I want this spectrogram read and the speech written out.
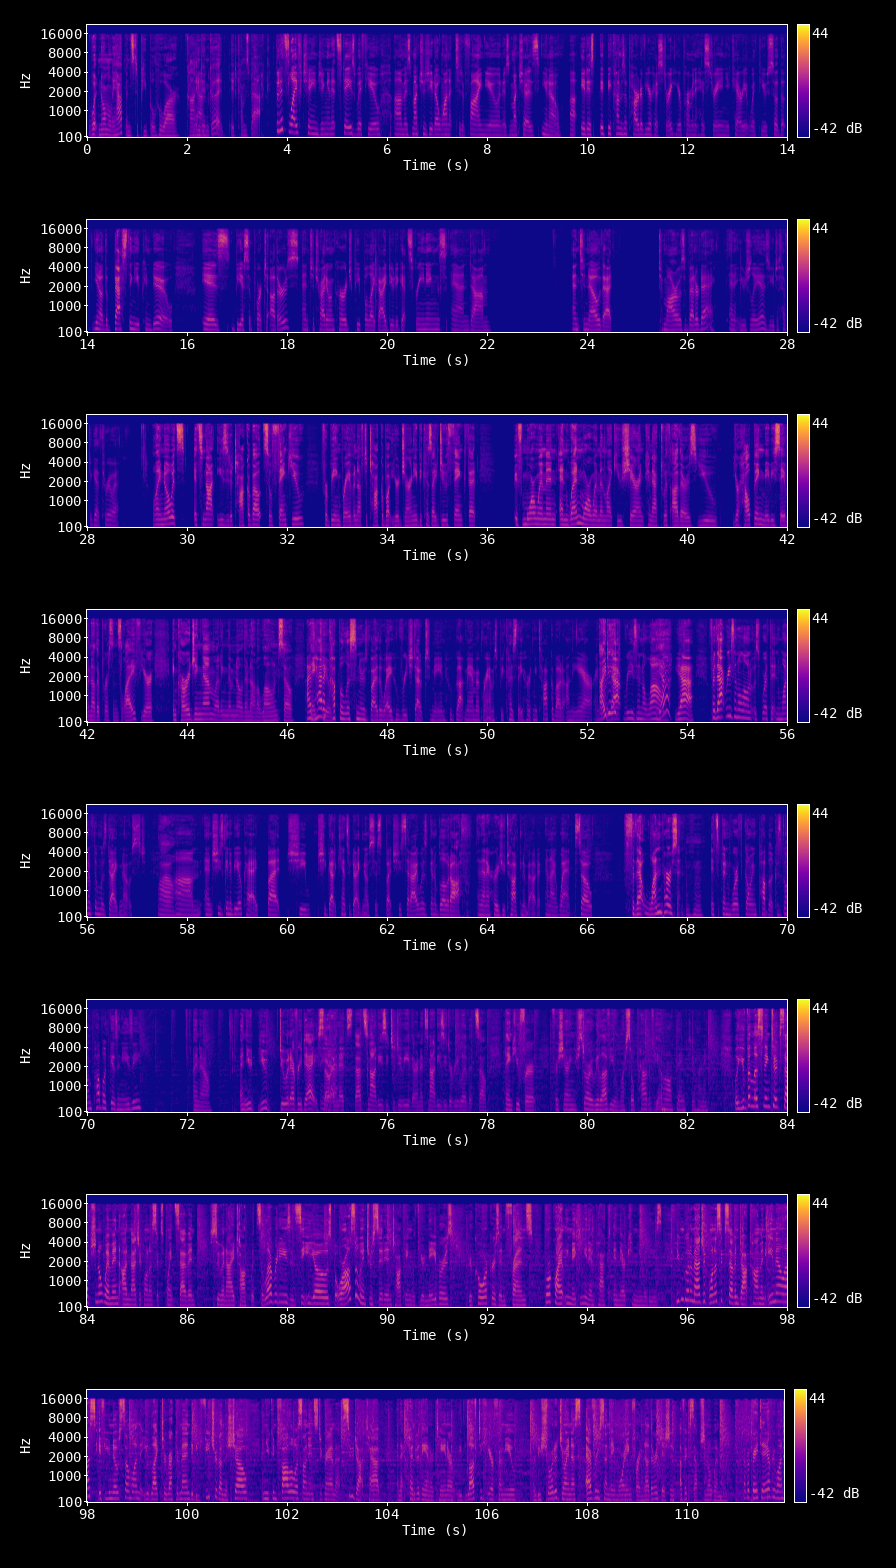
what normally happens to people who are kind Yeah. and good. It comes back. But it's life changing and it stays with you um, as much as you don't want it to define you, and as much as you know uh, it is. It becomes a part of your history, your permanent history, and you carry it with you. So the you know the best thing you can do is be a support to others and to try to encourage people like I do to get screenings and um, and to know that tomorrow's a better day, and it usually is. You just have to get through it. Well, I know it's it's not easy to talk about, so thank you for being brave enough to talk about your journey because I do think that if more women and when more women like you share and connect with others, you you're helping maybe save another person's life. You're encouraging them, letting them know they're not alone. So I've had you. a couple listeners, by the way, who've reached out to me and who got mammograms because they heard me talk about it on the air. And I for did. that reason alone, Yeah. yeah, for that reason alone, it was worth it. And one of them was diagnosed, Wow. um, and she's going to be okay. But she she got a cancer diagnosis. But she said I was going to blow it off, and then I heard you talking about it, and I went. So for that one person, Mm-hmm. it's been worth going public because going public isn't easy. I know. And you you do it every day. So Yeah. and it's that's not easy to do either and it's not easy to relive it. So thank you for for sharing your story. We love you and we're so proud of you. Oh, thank you, honey. Well, you've been listening to Exceptional Women on Magic 106.7. Sue and I talk with celebrities and CEOs, but we're also interested in talking with your neighbors, your coworkers, and friends who are quietly making an impact in their communities. You can go to magic1067.com and email us if you know someone that you'd like to recommend to be featured on the show. And you can follow us on Instagram at sue.tab and at Kendra the Entertainer. We'd love to hear from you. And be sure to join us every Sunday morning for another edition of Exceptional Women. Have a great day, everyone.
